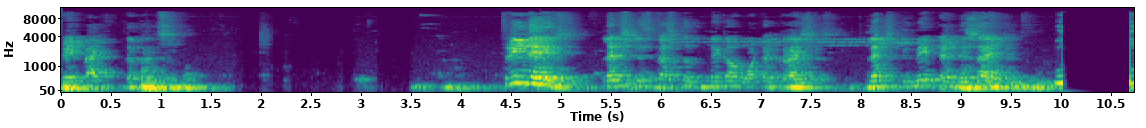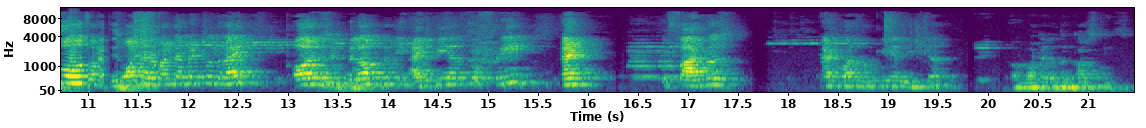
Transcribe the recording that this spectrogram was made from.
paid back the principal. Three days, let's discuss the mega water crisis. Let's debate and decide who owns water. Is water a fundamental right or does it belong to the IPL for free and to farmers at one rupee a litre? or whatever the cost is.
